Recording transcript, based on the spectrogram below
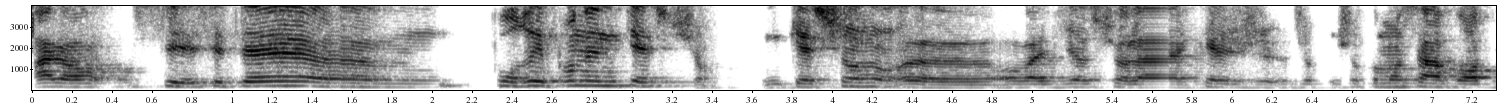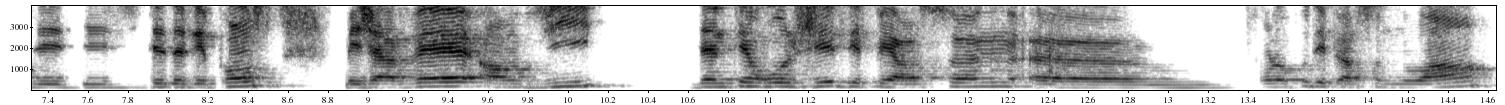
alors, c'était pour répondre à une question, une question, on va dire, sur laquelle je, je, commençais à avoir des, des, idées de réponses, mais j'avais envie d'interroger des personnes, pour le coup des personnes noires,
